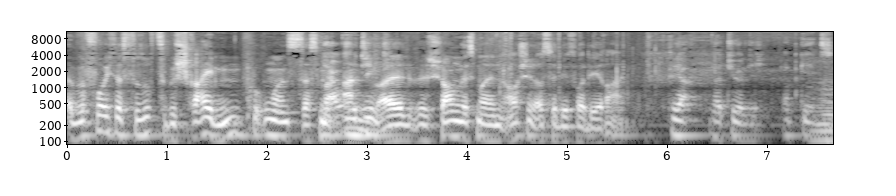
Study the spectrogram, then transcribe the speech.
äh, bevor ich das versuche zu beschreiben, gucken wir uns das mal Ja, an, weil wir schauen jetzt mal einen Ausschnitt aus der DVD rein. Ja, natürlich. Ab geht's.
